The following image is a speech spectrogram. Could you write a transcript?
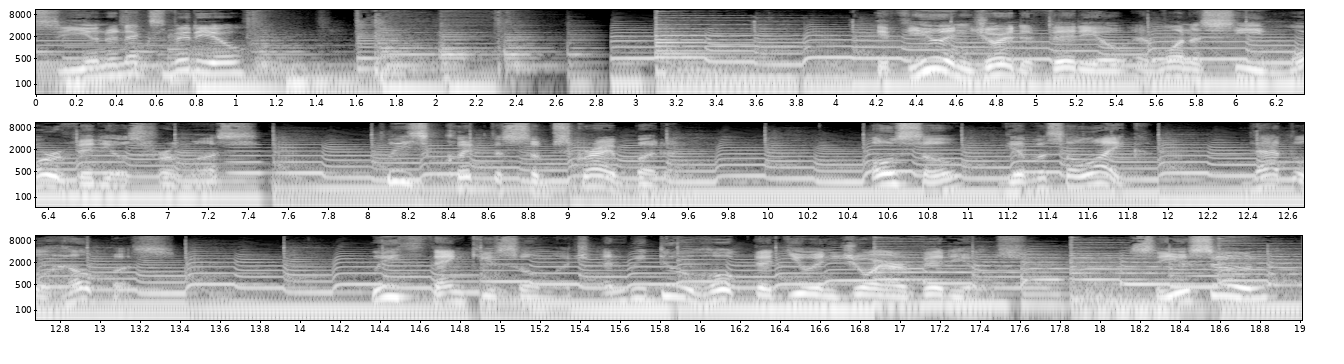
See you in the next video! If you enjoyed the video and want to see more videos from us, please click the subscribe button. Also, give us a like. That will help us. We thank you so much and we do hope that you enjoy our videos. See you soon!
